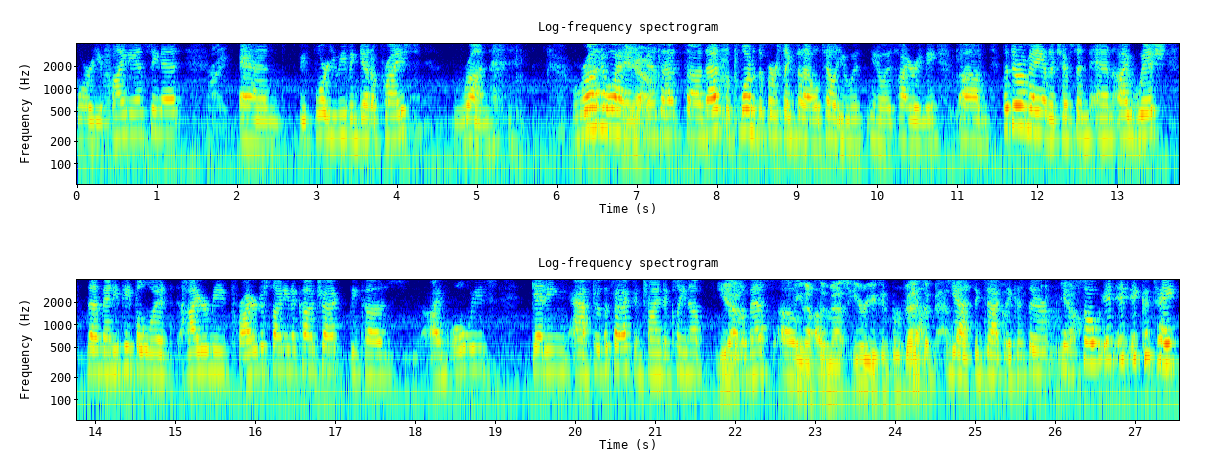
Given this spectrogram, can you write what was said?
or are you financing it? Right. and before you even get a price, run. run away Yeah. because that's uh, that's one of the first things that I will tell you with you know is hiring me. Um, but there are many other tips, and and I wish that many people would hire me prior to signing a contract because I'm always getting after the fact and trying to clean up you Yeah. know the mess of, Clean up of the mess here. You can prevent yeah. the mess. Yes, exactly, because they're, you know, so it, it, it could take,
